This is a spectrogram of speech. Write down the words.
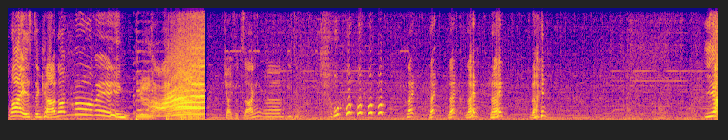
Why is the car not moving? Tja, ich würde sagen, äh, easy. Huh, huh, huh. Nein, nein, nein, nein, nein, nein. Ja!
